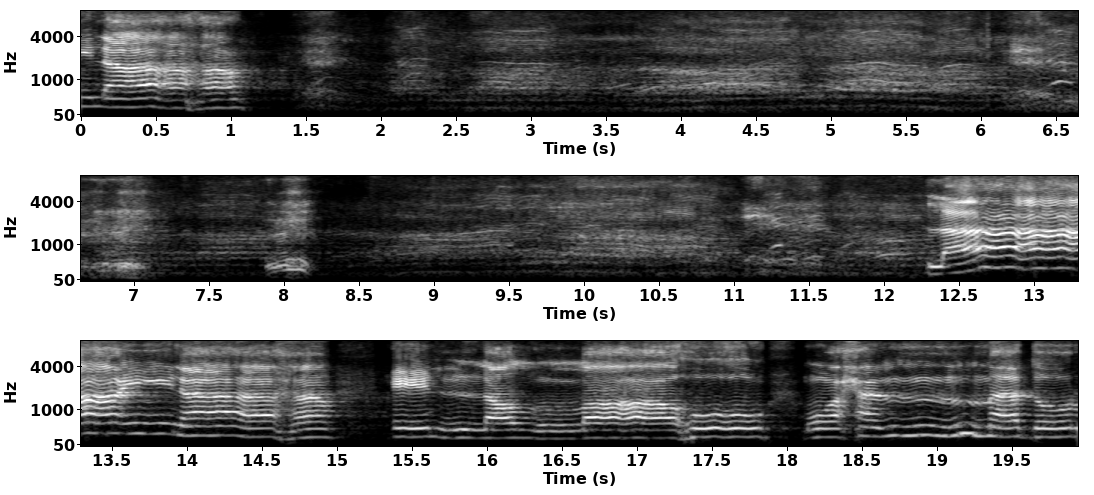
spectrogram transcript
ইলাহা লা ইলাহা ইল্লাল্লাহু মুহাম্মাদুর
